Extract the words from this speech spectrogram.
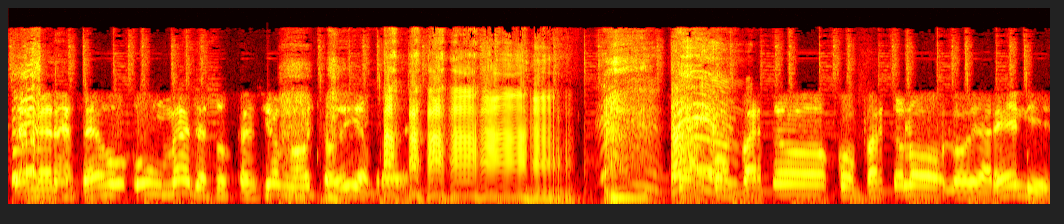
Te mereces un, un mes de suspensión, no ocho días, comparto comparto lo, lo de Areli,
